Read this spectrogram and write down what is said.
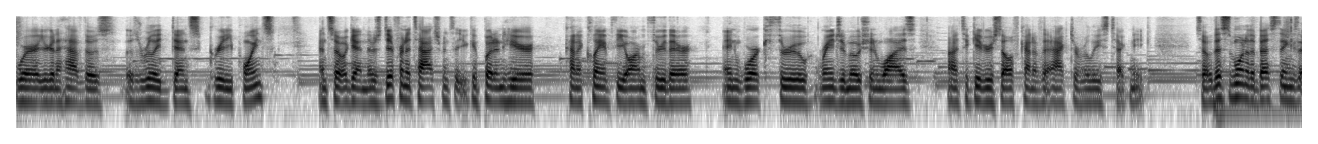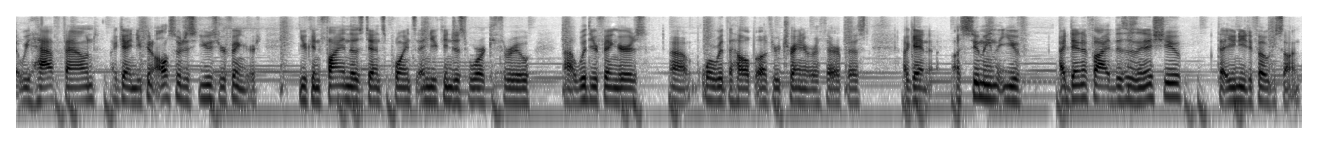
where you're going to have those, those really dense, gritty points. And so again, there's different attachments that you can put in here, kind of clamp the arm through there and work through range of motion wise uh, to give yourself kind of the active release technique. So this is one of the best things that we have found. Again, you can also just use your fingers. You can find those dense points and you can just work through uh, with your fingers uh, or with the help of your trainer or therapist. Again, assuming that you've identified this is an issue that you need to focus on.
